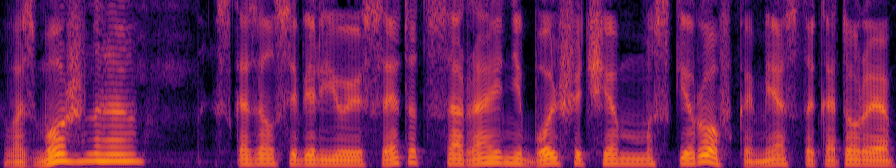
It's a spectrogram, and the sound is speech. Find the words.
Возможно, сказал себе Льюис, этот сарай не больше, чем маскировка, место, которое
